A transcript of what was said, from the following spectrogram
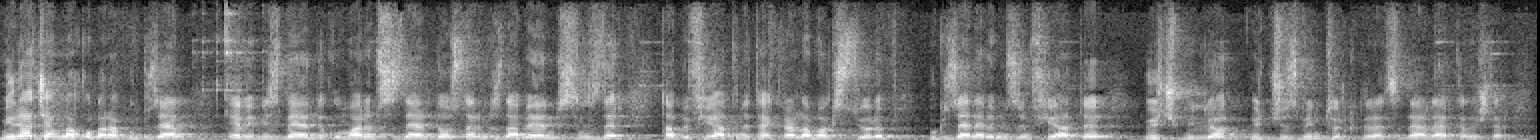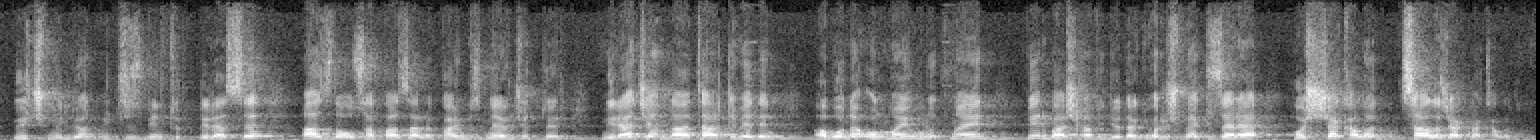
Miraç Emlak olarak bu güzel evi biz beğendik. Umarım sizler dostlarımız da beğenmişsinizdir. Tabii fiyatını tekrarlamak istiyorum. Bu güzel evimizin fiyatı 3 milyon 300 bin Türk lirası değerli arkadaşlar. 3 milyon 300 bin Türk lirası az da olsa pazarlık payımız mevcuttur. Miraç Emlak'ı takip edin. Abone olmayı unutmayın. Bir başka videoda görüşmek üzere. Hoşça kalın. Sağlıcakla kalın.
